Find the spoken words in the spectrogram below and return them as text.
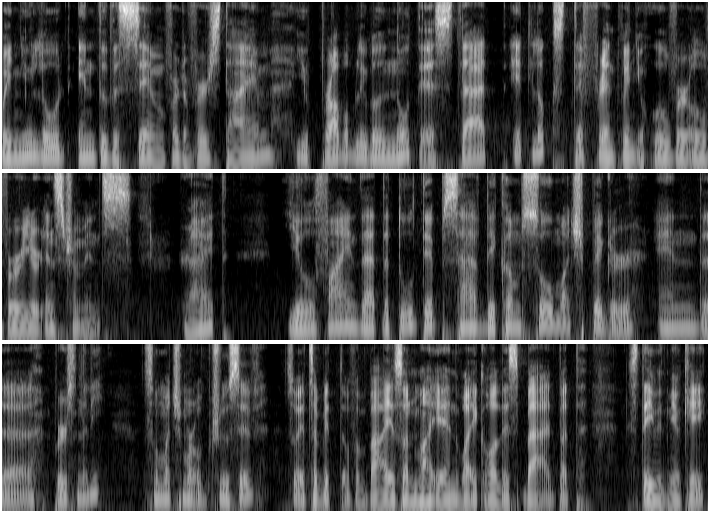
When you load into the sim for the first time, you probably will notice that it looks different when you hover over your instruments, right? You'll find that the tooltips have become so much bigger and uh, personally, so much more obtrusive. So it's a bit of a bias on my end why I call this bad, but stay with me, okay?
